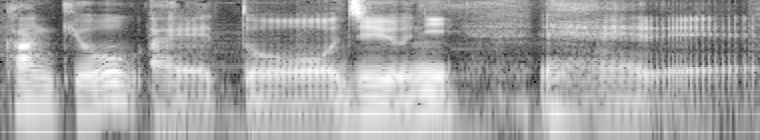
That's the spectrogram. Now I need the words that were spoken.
環境を、えー、と自由に、え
